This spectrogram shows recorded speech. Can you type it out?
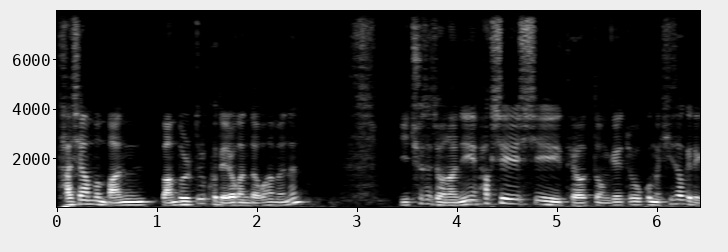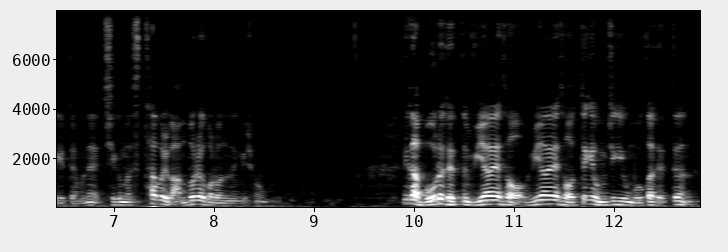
다시 한번 만, 만불 뚫고 내려간다고 하면은 이 추세 전환이 확실시 되었던 게 조금은 희석이 되기 때문에 지금은 스탑을 만불에 걸어놓는 게 좋은 거예요 그러니까 뭐를 됐든 위아래서 위아래서 어떻게 움직이고 뭐가 됐든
